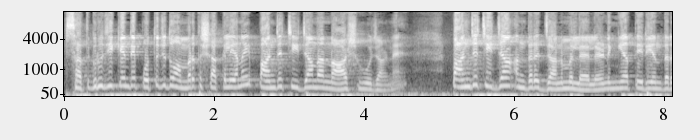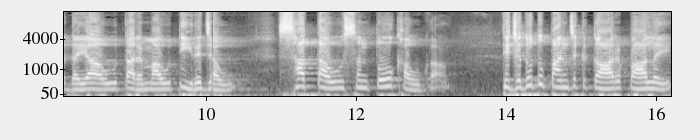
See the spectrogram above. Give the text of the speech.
ਸਤਿਗੁਰੂ ਜੀ ਕਹਿੰਦੇ, ਪੁੱਤ, ਜਦੋਂ ਅੰਮ੍ਰਿਤ ਛਕ ਲਿਆ ਨਾ, ਇਹ ਪੰਜ ਚੀਜ਼ਾਂ ਦਾ ਨਾਸ਼ ਹੋ ਜਾਣਾ ਹੈ। ਪੰਜ ਚੀਜ਼ਾਂ ਅੰਦਰ ਜਨਮ ਲੈ ਲੈਣਗੀਆਂ, ਤੇਰੇ ਅੰਦਰ ਦਇਆ ਆਊ, ਧਰਮ ਆਊ, ਧੀਰਜ ਆਊ। ਸਤ ਆਊ, ਸੰਤੋਖ ਆਊਗਾ। ਤੇ ਜਦੋਂ ਤੂੰ ਪੰਜ ਕਕਾਰ ਪਾ ਲਏ,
